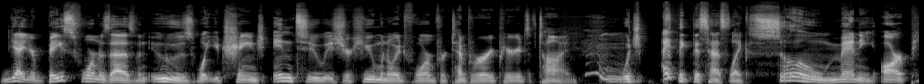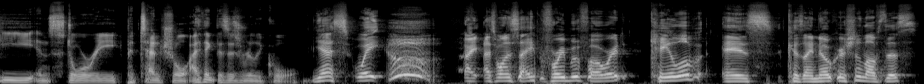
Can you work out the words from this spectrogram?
Yeah, your base form is that of an ooze. What you change into is your humanoid form for temporary periods of time. Hmm. Which I think this has like so many RP and story potential. I think this is really cool. Yes. Wait. All right. I just want to say before we move forward, Caleb is because I know Christian loves this.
